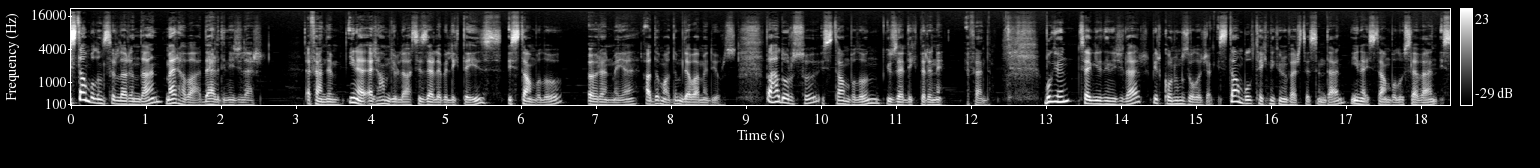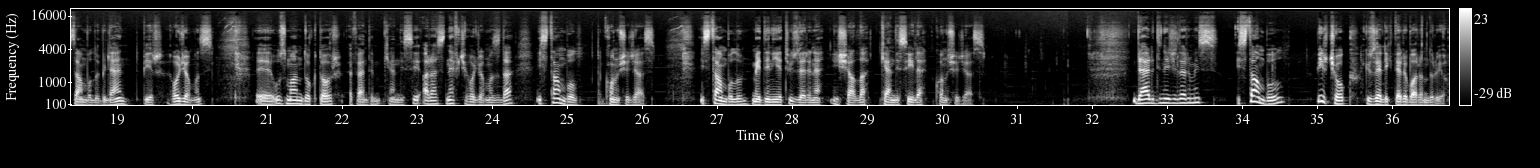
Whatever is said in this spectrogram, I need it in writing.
İstanbul'un sırlarından merhaba değerli dinleyiciler. Efendim yine elhamdülillah sizlerle birlikteyiz. İstanbul'u öğrenmeye adım adım devam ediyoruz. Daha doğrusu İstanbul'un güzelliklerini efendim. Bugün sevgili dinleyiciler bir konumuz olacak. İstanbul Teknik Üniversitesi'nden yine İstanbul'u seven, İstanbul'u bilen bir hocamız, e, uzman doktor efendim kendisi Aras Nefçi hocamızla İstanbul konuşacağız. İstanbul'un medeniyeti üzerine inşallah kendisiyle konuşacağız. Değerli dinleyicilerimiz, İstanbul birçok güzellikleri barındırıyor.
